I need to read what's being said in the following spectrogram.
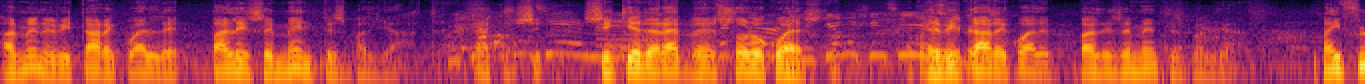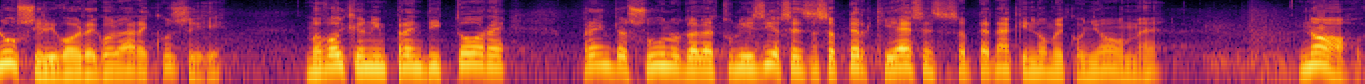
almeno evitare quelle palesemente sbagliate. Ecco, si, si chiederebbe solo questo, evitare quelle palesemente sbagliate. Ma i flussi li vuoi regolare così? Ma vuoi che un imprenditore prenda su uno dalla Tunisia senza sapere chi è, senza sapere neanche il nome e cognome? No,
